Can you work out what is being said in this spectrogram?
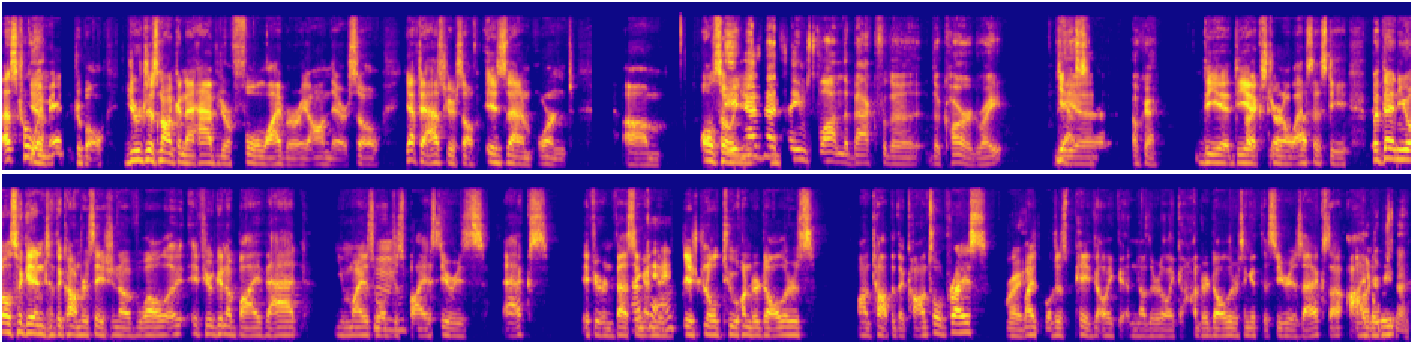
That's totally Yeah. manageable. You're just not going to have your full library on there, so you have to ask yourself, is that important? Um, also, it you- has that same slot in the back for the the card, right? The, Yes. uh, okay. The the Right. external SSD. But then you also get into the conversation of well, if you're gonna buy that, you might as well Hmm. just buy a Series X. If you're investing Okay. an additional two hundred dollars on top of the console price, Right. might as well just pay like another like hundred dollars and get the Series X. I, I believe. 100%.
